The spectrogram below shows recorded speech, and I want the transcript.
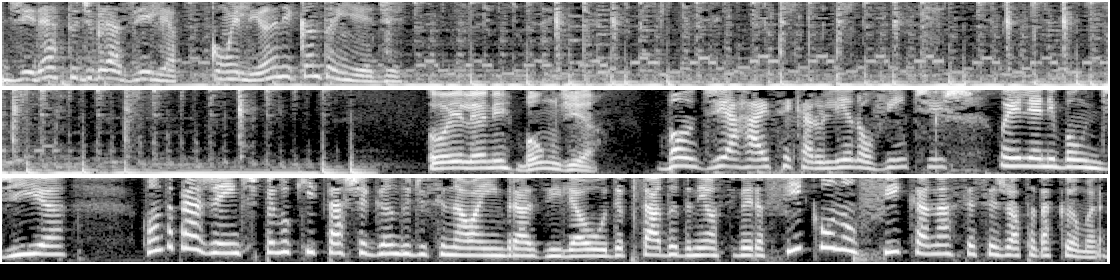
Direto de Brasília, com Eliane Cantanhede. Oi, Eliane, bom dia. Bom dia, Raíssa e Carolina, ouvintes. Oi, Eliane, bom dia. Conta pra gente, pelo que está chegando de sinal aí em Brasília, o deputado Daniel Silveira fica ou não fica na CCJ da Câmara?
